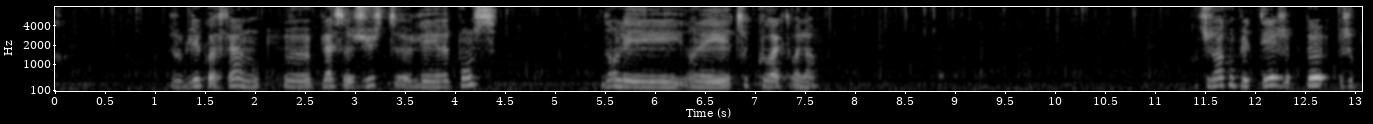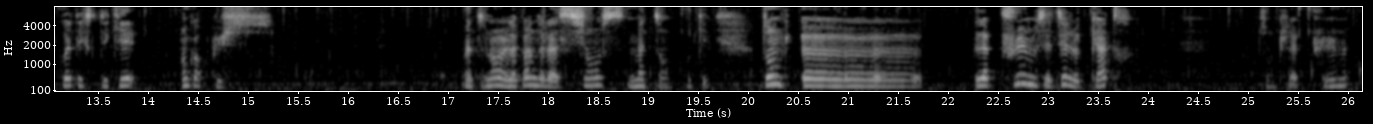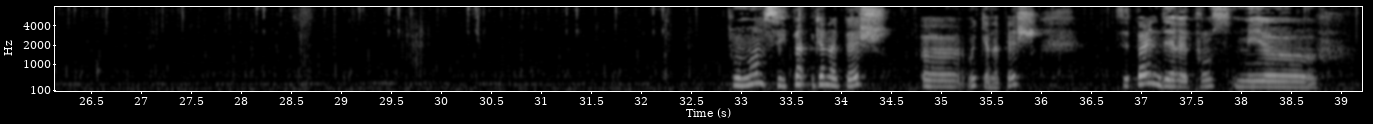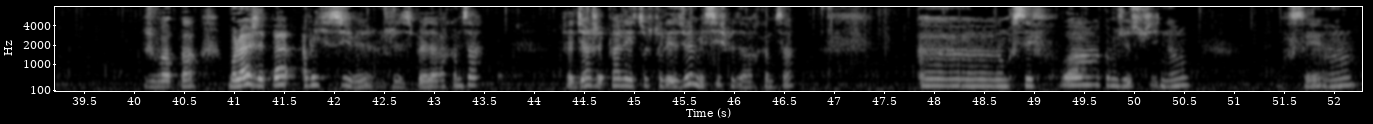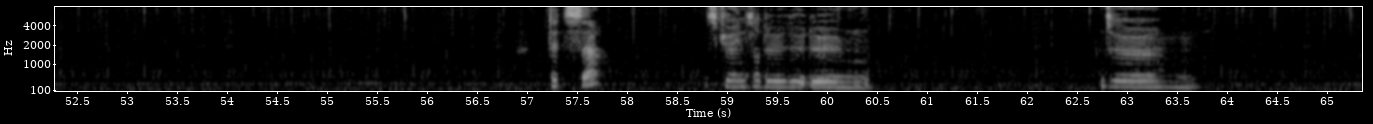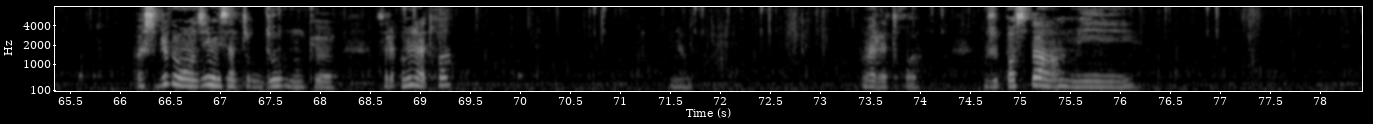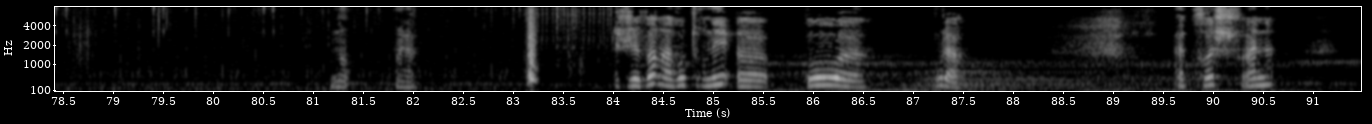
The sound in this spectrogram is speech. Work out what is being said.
J'ai oublié quoi faire, donc euh, place juste les réponses dans les, dans les trucs corrects, voilà. Tu l'auras complété, je peux, je pourrais t'expliquer encore plus. Maintenant, le lapin de la science m'attend. Ok. Donc, euh, la plume, c'était le 4. Donc, la plume. Je me demande si canne à pêche. Euh, oui, canne à pêche. C'est pas une des réponses, mais euh, je vois pas. Bon, là, j'ai pas. Ah oui, si, je, je peux les avoir comme ça. J'allais dire, j'ai pas les trucs sous les yeux, mais si, je peux les avoir comme ça. Euh, donc c'est froid comme je suis, non c'est un. Peut-être ça Parce qu'il y a une sorte de. de. de. de- Ah, je sais plus comment on dit, mais c'est un truc d'eau, donc. euh, ça l'a combien la 3 Merde. La 3. Je pense pas, hein, mais. Non, voilà. Je vais voir à retourner euh, au... euh, Oula. Approche, Fran.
